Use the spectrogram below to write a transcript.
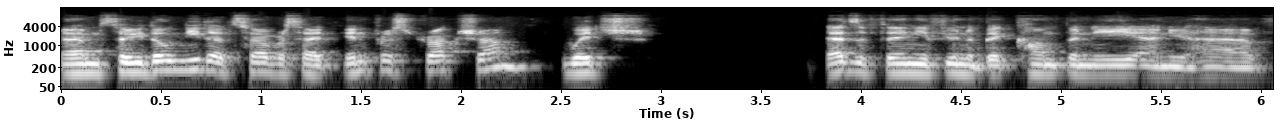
Um, so you don't need that server side infrastructure, which that's the thing. If you're in a big company and you have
